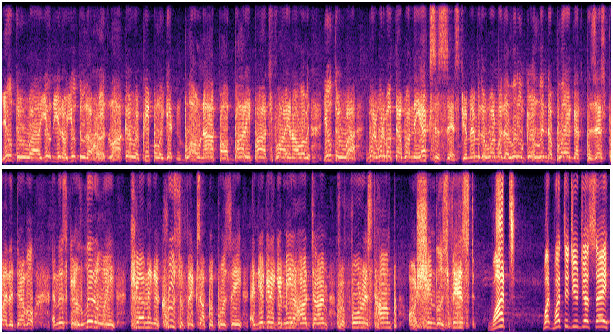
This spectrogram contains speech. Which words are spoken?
You'll do, uh, you'll, you know, you'll do the Hurt Locker where people are getting blown up, all body parts flying all over. You'll do, uh, what, what about that one, The Exorcist? Do you remember the one where the little girl Linda Blair got possessed by the devil, and this girl's literally jamming a crucifix up her pussy, and you're gonna give me a hard time for Forrest Hump or Schindler's Fist? What? What what did you just say?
